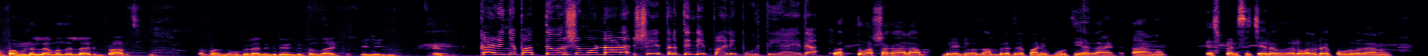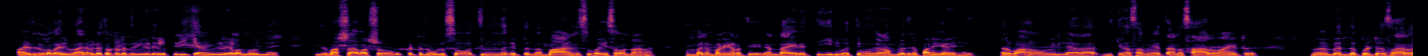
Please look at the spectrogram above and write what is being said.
അപ്പോൾ അവിടെ എല്ലാം വന്ന് എല്ലാവരും പ്രാർത്ഥിക്കും. അപ്പോൾ നമുക്കൊരു അനുഗ്രഹം കിട്ടുന്നതായിട്ട് ഫീൽ ചെയ്യുന്നു. കഴിഞ്ഞ പത്ത് വർഷം കൊണ്ടാണ് ക്ഷേത്രത്തിന്റെ പണി പൂർത്തിയായത്. പത്ത് വർഷക്കാലം വേണ്ടി വന്ന അമ്പലത്തിന്റെ പണി പൂർത്തിയാക്കാനായിട്ട്. കാരണം എക്സ്പെൻസ് ചെലവുകൾ വളരെ കൂടുതലാണ്. അതിനുള്ള വരുമാനമില്ല. തൊട്ടടുത്ത് വീടുകൾ പിരിക്കാൻ വീടുകളൊന്നുമില്ല. ഇന്ന് വർഷാവർഷവും കിട്ടുന്ന ഉത്സവത്തിൽ നിന്ന് കിട്ടുന്ന ബാലൻസ് പൈസ കൊണ്ടാണ് അമ്പലം പണി നടത്തിയത്. രണ്ടായിരത്തി ഇരുപത്തി മൂന്നിലാണ് അമ്പലത്തിന് പണി കഴിഞ്ഞത്. നിർവാഹവും ഇല്ലാതെ നിൽക്കുന്ന സമയത്താണ് സാറുമായിട്ട് ബന്ധപ്പെട്ട് സാറ്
